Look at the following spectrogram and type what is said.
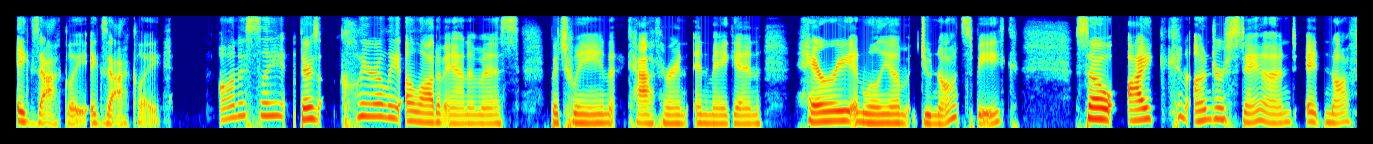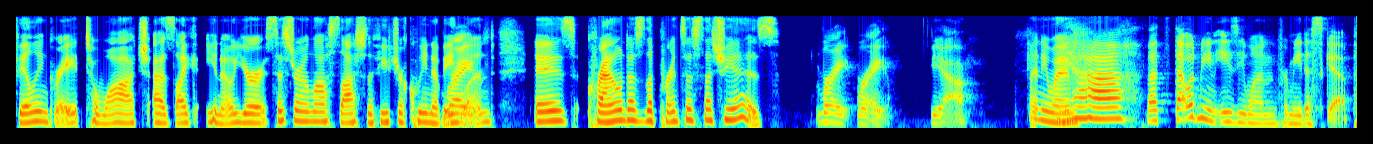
Exactly, exactly. Honestly, there's clearly a lot of animus between Catherine and Meghan. Harry and William do not speak. So I can understand it not feeling great to watch as like, you know, your sister-in-law slash the future queen of Right. England is crowned as the princess that she is. Right, right. Yeah. Anyway, Yeah, that's that would be an easy one for me to skip.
